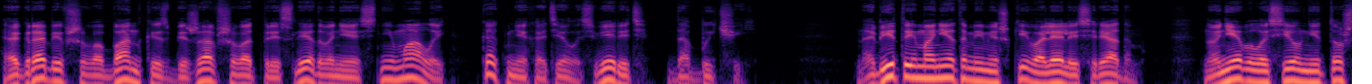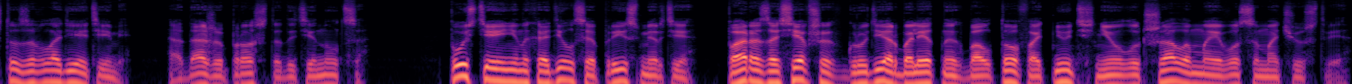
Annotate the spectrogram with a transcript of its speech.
ограбившего банк и сбежавшего от преследования с немалой, как мне хотелось верить, добычей. Набитые монетами мешки валялись рядом, но не было сил не то что завладеть ими, а даже просто дотянуться. Пусть я и не находился при смерти, пара засевших в груди арбалетных болтов отнюдь не улучшала моего самочувствия.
